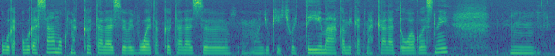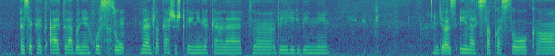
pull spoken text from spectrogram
óra, óraszámok, meg kötelező, vagy voltak kötelező, mondjuk így, hogy témák, amiket meg kellett dolgozni. Mm, ezeket általában ilyen hosszú bentlakásos tréningeken lehet végigvinni, ugye az életszakaszok, a,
